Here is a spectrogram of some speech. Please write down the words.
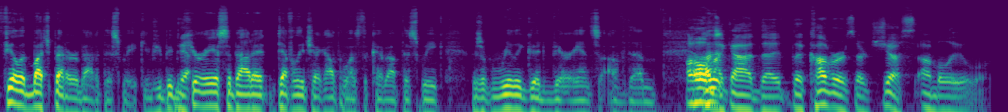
Feeling much better about it this week. If you've been Yeah. curious about it, definitely check out the ones that come out this week. There's a really good variance of them. Oh my god, the the covers are just unbelievable.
